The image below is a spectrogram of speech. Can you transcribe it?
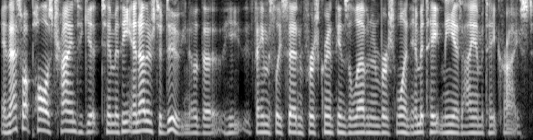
and that's what Paul is trying to get Timothy and others to do. You know, the he famously said in 1 Corinthians 11 and verse 1, imitate me as I imitate Christ.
